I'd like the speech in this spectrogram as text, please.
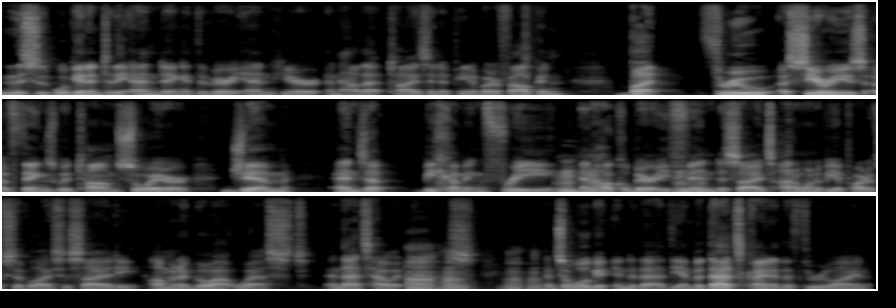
this is we'll get into the ending at the very end here and how that ties into Peanut Butter Falcon. But through a series of things with Tom Sawyer, Jim ends up becoming free, and mm-hmm. Huckleberry Finn mm-hmm. decides, I don't want to be a part of civilized society. I'm going to go out west. And that's how it uh-huh. ends. Uh-huh. And so we'll get into that at the end. But that's kind of the through line.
